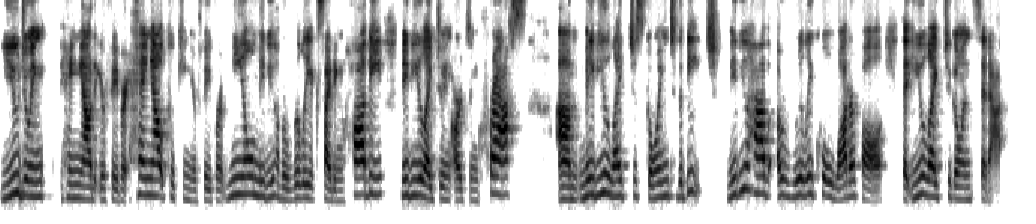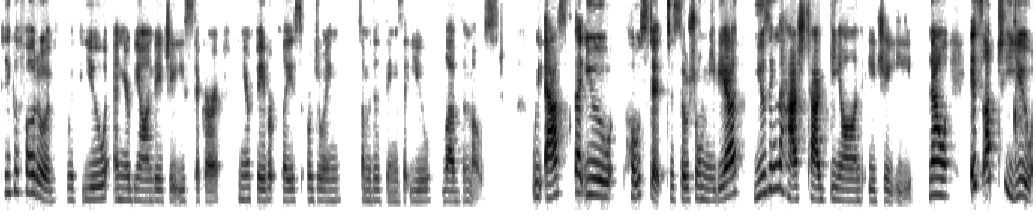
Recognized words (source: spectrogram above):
you doing hanging out at your favorite hangout, cooking your favorite meal. Maybe you have a really exciting hobby. Maybe you like doing arts and crafts. Um, maybe you like just going to the beach. Maybe you have a really cool waterfall that you like to go and sit at take a photo of with you and your Beyond HAE sticker in your favorite place or doing some of the things that you love the most. We ask that you post it to social media using the hashtag Beyond HAE. Now, it's up to you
